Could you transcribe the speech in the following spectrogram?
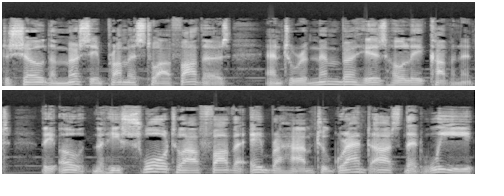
to show the mercy promised to our fathers, and to remember his holy covenant, the oath that he swore to our father Abraham to grant us that we,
